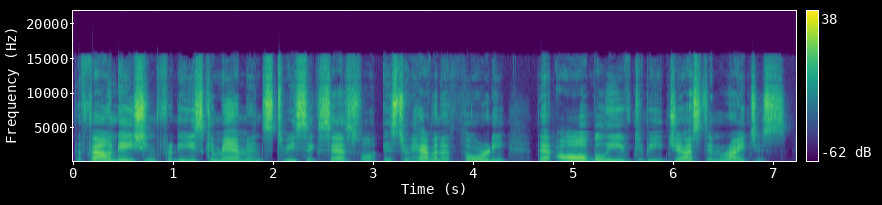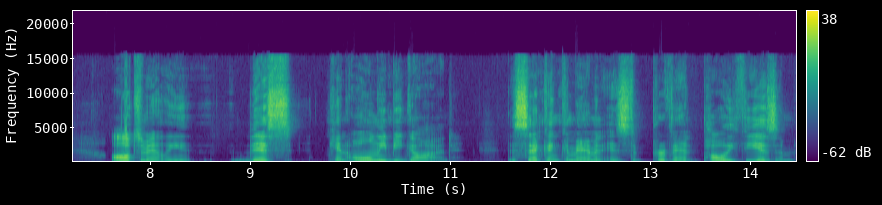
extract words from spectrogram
The foundation for these commandments to be successful is to have an authority that all believe to be just and righteous. Ultimately, this can only be God. The second commandment is to prevent polytheism.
